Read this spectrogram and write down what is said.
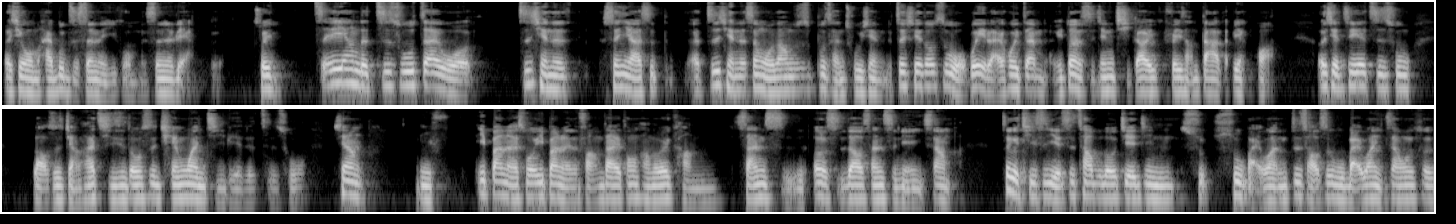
而且我们还不只生了一个，我们生了两个，所以这样的支出在我之前的生涯是呃之前的生活当中是不曾出现的，这些都是我未来会在某一段时间起到一个非常大的变化，而且这些支出。老实讲，它其实都是千万级别的支出。像你一般来说，一般人的房贷通常都会扛三十、二十到三十年以上嘛。这个其实也是差不多接近数数百万，至少是五百万以上，或者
